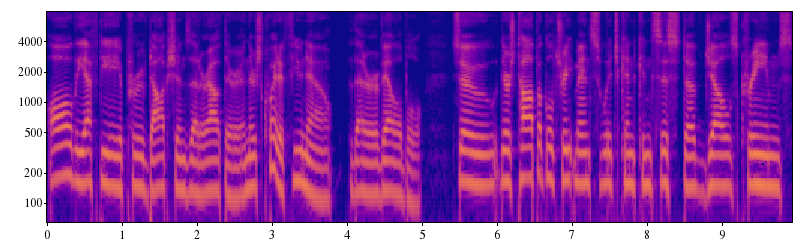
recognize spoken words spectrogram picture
all the FDA approved options that are out there. And there's quite a few now that are available. So there's topical treatments, which can consist of gels, creams,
